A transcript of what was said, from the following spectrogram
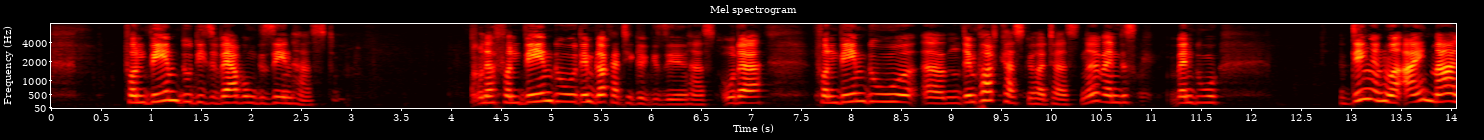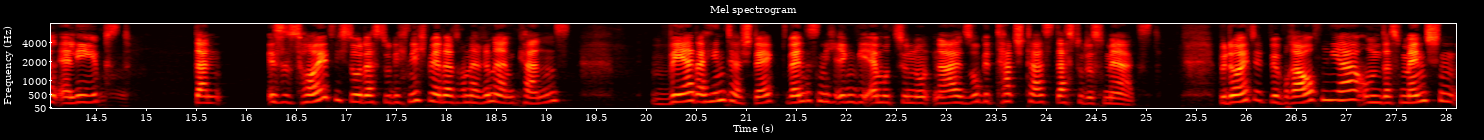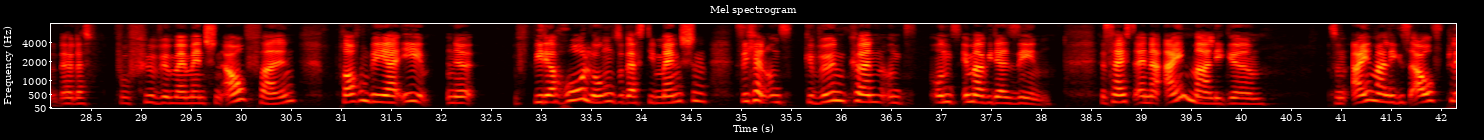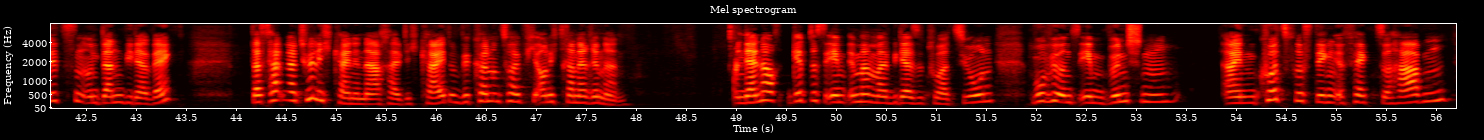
von wem du diese Werbung gesehen hast. Oder von wem du den Blogartikel gesehen hast. Oder von wem du ähm, den Podcast gehört hast. Ne? Wenn, das, wenn du Dinge nur einmal erlebst, dann ist es häufig so, dass du dich nicht mehr daran erinnern kannst, wer dahinter steckt, wenn du es nicht irgendwie emotional so getoucht hast, dass du das merkst. Bedeutet, wir brauchen ja, um das Menschen, äh, das, wofür wir bei Menschen auffallen, brauchen wir ja eh eine Wiederholung, sodass die Menschen sich an uns gewöhnen können und uns immer wieder sehen. Das heißt, eine einmalige, so ein einmaliges Aufblitzen und dann wieder weg, das hat natürlich keine Nachhaltigkeit und wir können uns häufig auch nicht dran erinnern. Und dennoch gibt es eben immer mal wieder Situationen, wo wir uns eben wünschen, einen kurzfristigen Effekt zu haben,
